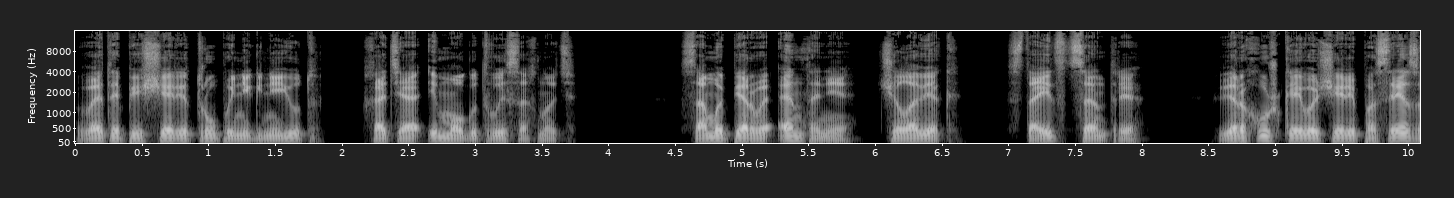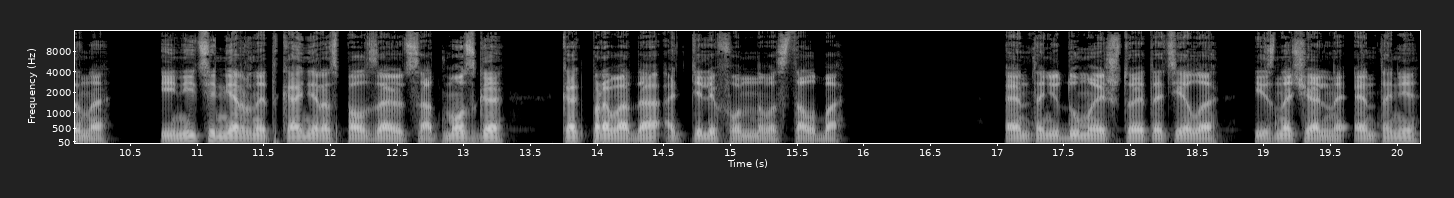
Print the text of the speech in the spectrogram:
В этой пещере трупы не гниют, хотя и могут высохнуть. Самый первый Энтони, человек, стоит в центре. Верхушка его черепа срезана, и нити нервной ткани расползаются от мозга, как провода от телефонного столба. Энтони думает, что это тело, изначально Энтони,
